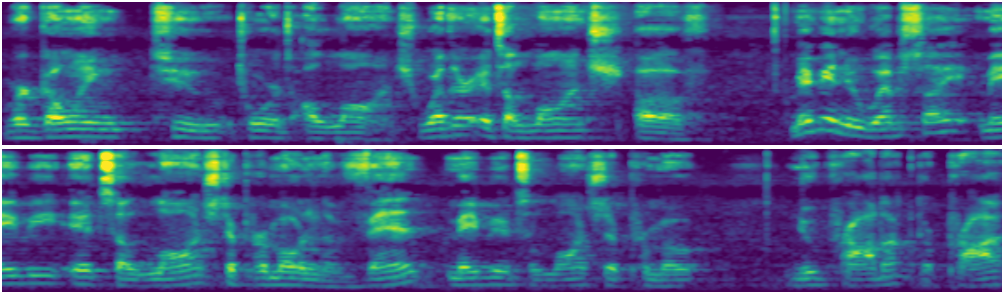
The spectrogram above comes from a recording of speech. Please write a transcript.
we're going to towards a launch. Whether it's a launch of maybe a new website, maybe it's a launch to promote an event, maybe it's a launch to promote new product or pro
